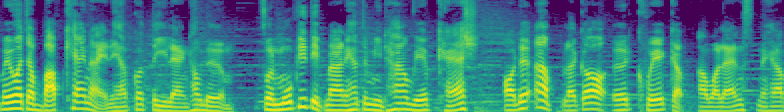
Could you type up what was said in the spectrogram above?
ไม่ว่าจะบัฟแค่ไหนนะครับ ก็ตีแรงเท่าเดิม ส่วนมูฟที่ติดมานะครับจะมีท่า Wave Cash Order Up แล้วก็ Earthquake กับ Avalanche นะครับ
